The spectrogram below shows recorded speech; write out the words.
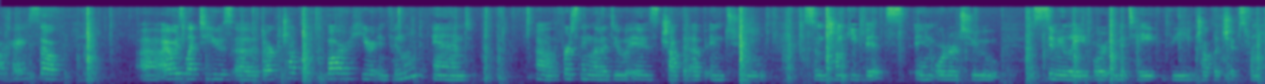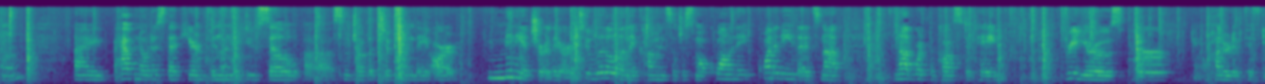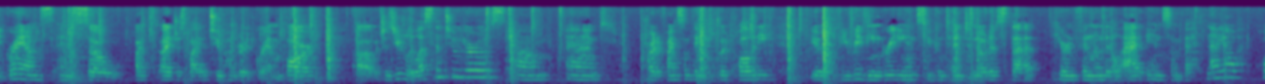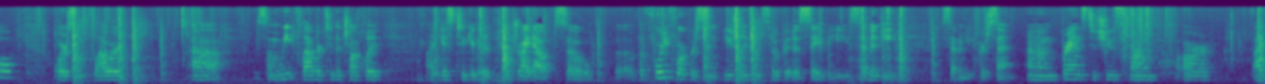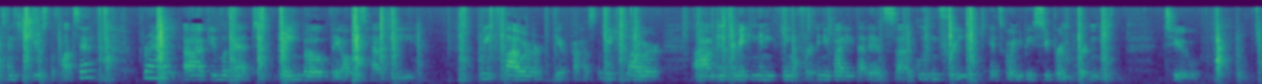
Okay, so uh, I always like to use a dark chocolate bar here in Finland, and uh, the first thing that I do is chop it up into some chunky bits in order to simulate or imitate the chocolate chips from home. I have noticed that here in Finland they do sell uh, some chocolate chips and they are miniature. They are too little and they come in such a small quantity quantity that it's not not worth the cost to pay three euros per you know 150 grams. And so I, I just buy a 200 gram bar, uh, which is usually less than two euros, um, and try to find something good quality. You, if you read the ingredients, you can tend to notice that here in Finland they'll add in some vehnäjauho or some flour uh, some wheat flour to the chocolate, I guess to give it a, a dried out. So uh, the 44% usually isn't so good as say the 70, 70%. Um, brands to choose from are, I tend to choose the Fazer brand. Uh, if you look at Rainbow, they always have the wheat flour, Pirkka has the wheat flour, um, and if you're making anything for anybody that is uh, gluten-free, it's going to be super important to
